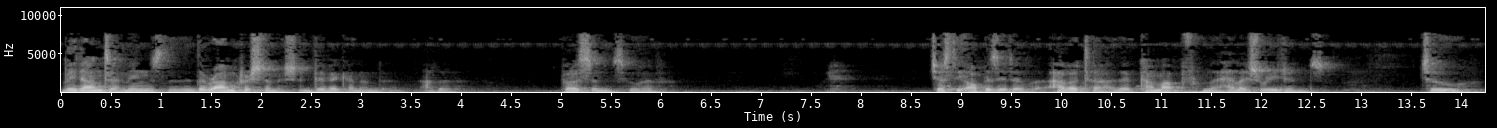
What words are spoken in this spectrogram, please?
Vedanta means the Ramakrishna mission, Vivekananda, other persons who have just the opposite of avatar. They've come up from the hellish regions to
